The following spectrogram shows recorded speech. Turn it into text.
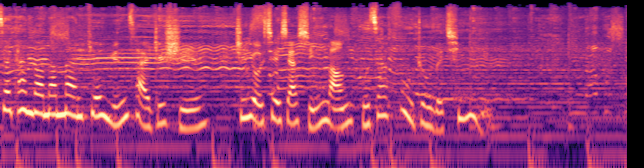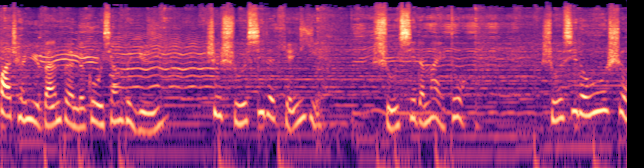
在看到那漫天云彩之时，只有卸下行囊，不再负重的轻盈。华晨宇版本的故乡的云，是熟悉的田野。熟悉的麦垛，熟悉的屋舍，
